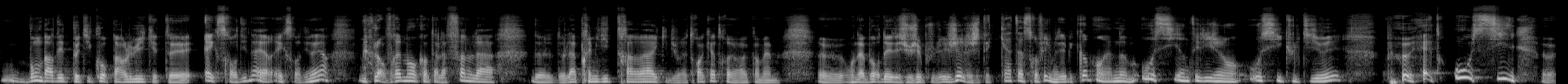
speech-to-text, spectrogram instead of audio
bombardé de petits cours par lui qui étaient extraordinaires, extraordinaires. Mais alors vraiment, quand à la fin de la de, l'après-midi de travail qui durait 3-4 heures hein, quand même, euh, on abordait des sujets plus légers, j'étais catastrophé. Je me disais mais comment un homme aussi intelligent, aussi cultivé peut être aussi euh,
